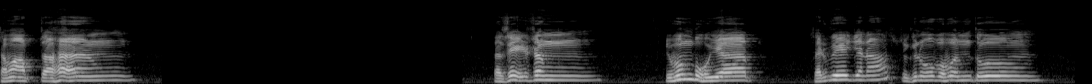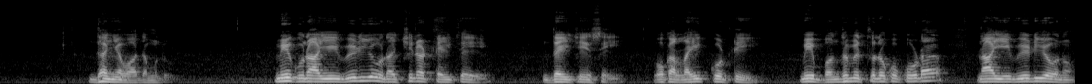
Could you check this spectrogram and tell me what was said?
సమాప్త. సశేషం ఇవం భూయాత్. సర్వే జన సుఖినో భవంతు. ధన్యవాదములు. మీకు నా ఈ వీడియో నచ్చినట్టయితే దయచేసి ఒక లైక్ కొట్టి మీ బంధుమిత్రులకు కూడా నా ఈ వీడియోను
